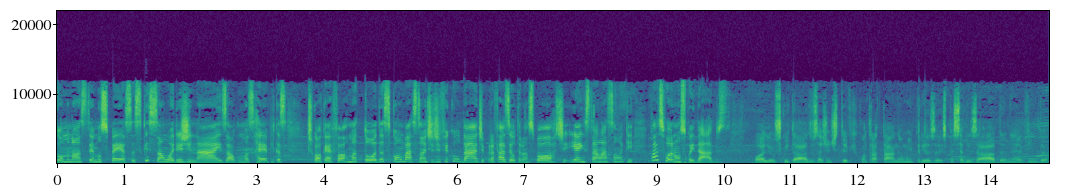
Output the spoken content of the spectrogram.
Como nós temos peças que são originais, algumas réplicas, de qualquer forma, todas com bastante dificuldade para fazer o transporte e a instalação aqui. Quais foram os cuidados? Olha, os cuidados a gente teve que contratar né, uma empresa especializada, né, vinda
